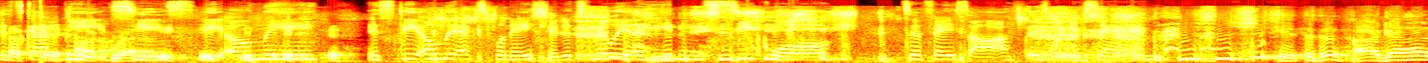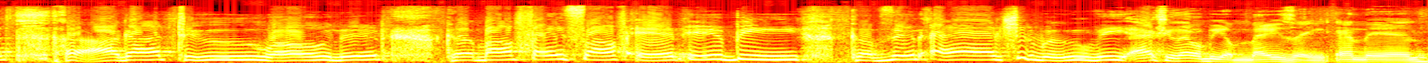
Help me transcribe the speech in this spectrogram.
It's got to be. See, it's the only. It's the only explanation. It's really a hidden sequel to Face Off, is what you're saying. I got, I got to own it. Cut my face off, and it be comes in action movie. Actually, that would be amazing. And then,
